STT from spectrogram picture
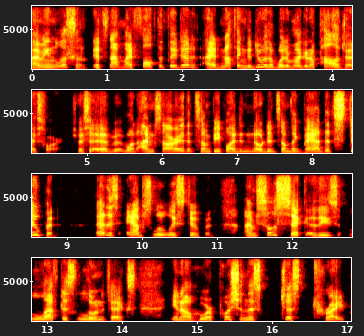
I mean, listen, it's not my fault that they did it. I had nothing to do with it. What am I going to apologize for? Should I say, uh, what? I'm sorry that some people I didn't know did something bad? That's stupid. That is absolutely stupid. I'm so sick of these leftist lunatics, you know, who are pushing this just tripe.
